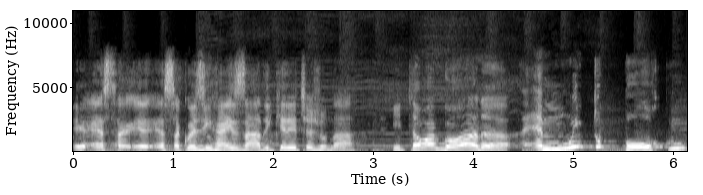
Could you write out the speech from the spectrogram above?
é, essa, é, essa coisa enraizada em querer te ajudar. Então agora é muito pouco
